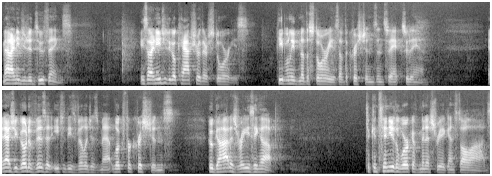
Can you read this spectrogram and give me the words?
Matt, I need you to do two things. He said, I need you to go capture their stories. People need to know the stories of the Christians in Sudan. And as you go to visit each of these villages, Matt, look for Christians who God is raising up to continue the work of ministry against all odds.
